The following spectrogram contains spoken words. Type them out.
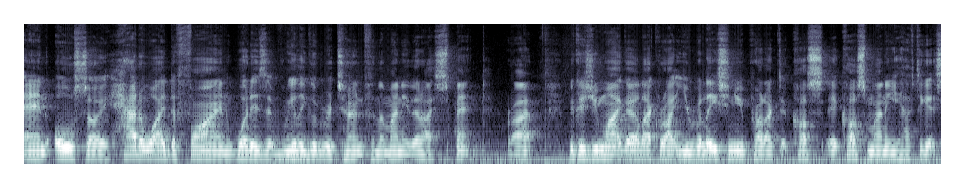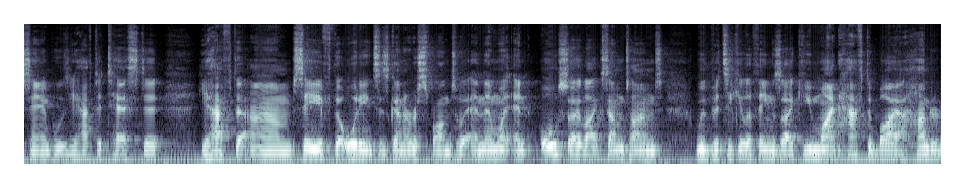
And also, how do I define what is a really good return for the money that I spend? Right? Because you might go like, right, you release a new product, it costs it costs money. You have to get samples, you have to test it You have to um, see if the audience is going to respond to it, and then when, and also like sometimes with particular things, like you might have to buy a hundred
